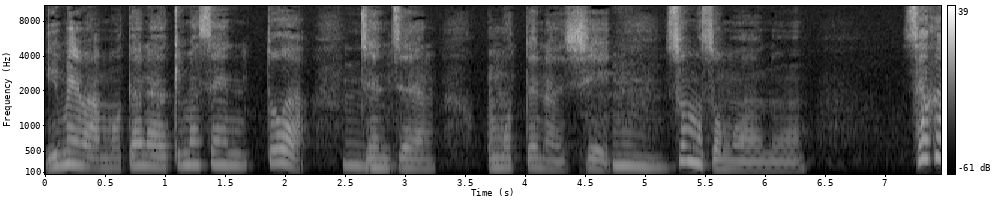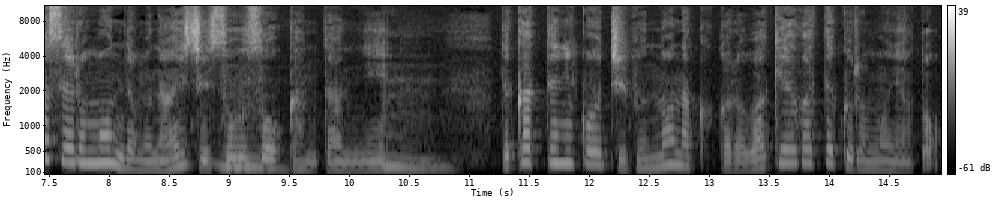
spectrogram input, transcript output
夢は持たなあきませんとは全然思ってないし、うん。そもそもあの探せるもんでもないしそうそう簡単に、うん。で勝手にこう自分の中から湧き上がってくるもんやと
